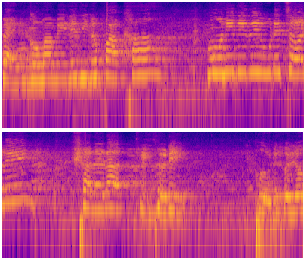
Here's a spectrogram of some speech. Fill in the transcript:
ব্যঙ্গমা মেলে দিল পাখা। মনি দিদি উড়ে চলে। সারা রাত্রি ধরে ভোর হলো।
